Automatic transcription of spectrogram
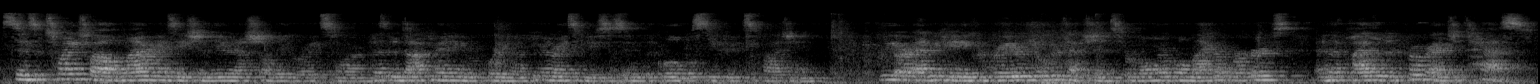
Since 2012, my organization, the International Labor Rights Forum, has been documenting and reporting on human rights abuses in the global seafood supply chain. We are advocating for greater legal protections for vulnerable migrant workers and have piloted a program to test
